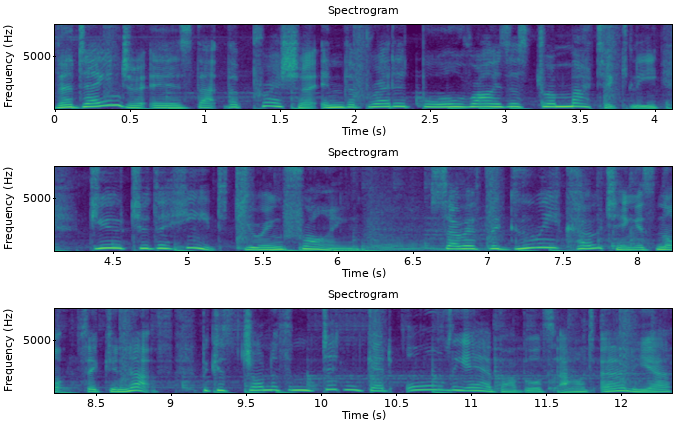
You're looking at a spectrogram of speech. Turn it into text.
The danger is that the pressure in the breaded ball rises dramatically due to the heat during frying. So if the gooey coating is not thick enough, because Jonathan didn't get all the air bubbles out earlier,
